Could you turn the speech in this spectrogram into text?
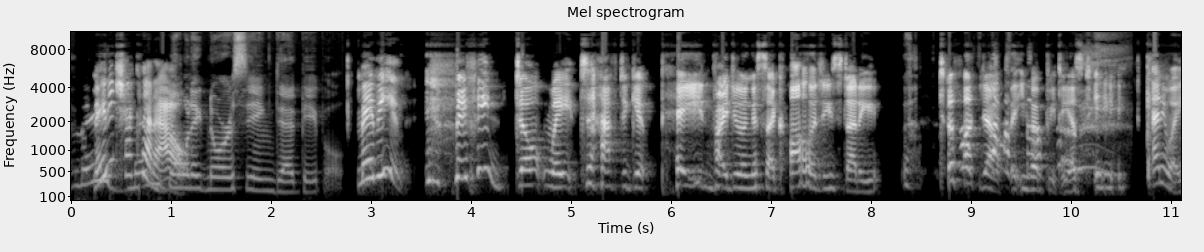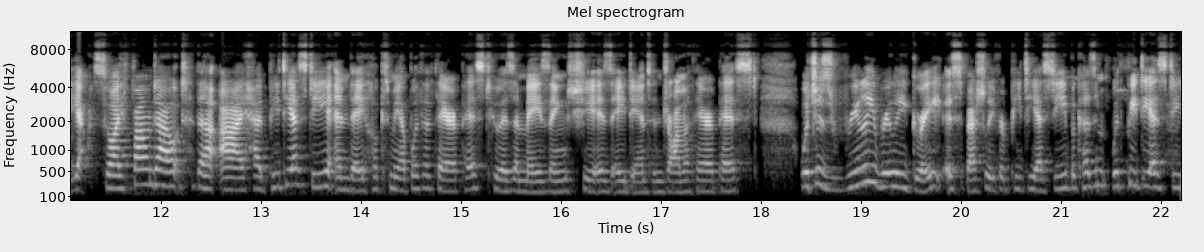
Maybe check that out. Don't ignore seeing dead people. Maybe maybe don't wait to have to get paid by doing a psychology study to find out that you have PTSD. Anyway, yeah, so I found out that I had PTSD and they hooked me up with a therapist who is amazing. She is a dance and drama therapist, which is really, really great, especially for PTSD, because with PTSD,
